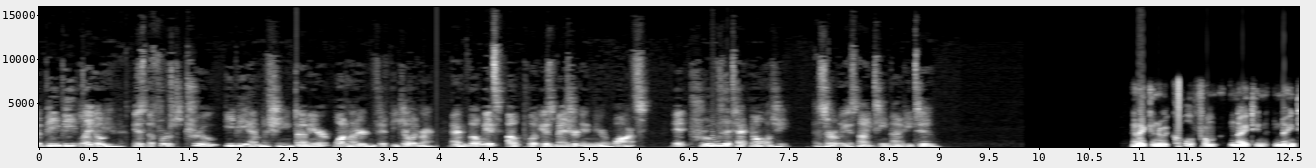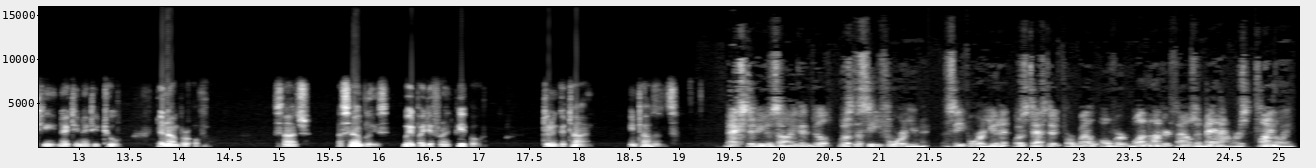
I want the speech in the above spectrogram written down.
The BB Lego unit is the first true EBM machine, a mere 150 kilogram, and though its output is measured in mere watts, it proved the technology as early as 1992. And I can recall from 1990-1992 the number of such assemblies made by different people during a time in thousands. Next to be designed and built was the C4 unit. The C4 unit was tested for well over 100,000 man-hours. Finally,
